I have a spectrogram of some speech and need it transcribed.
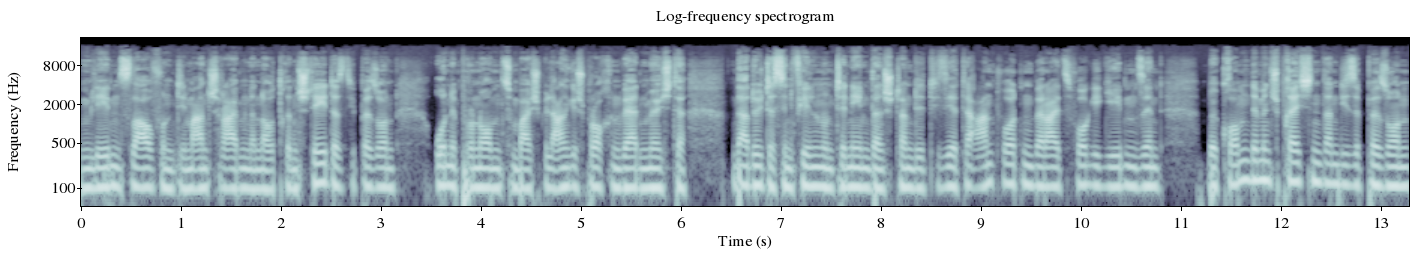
im Lebenslauf und im Anschreiben dann auch drin steht, dass die Person ohne Pronomen zum Beispiel angesprochen werden möchte. Dadurch, dass in vielen Unternehmen dann standardisierte Antworten bereits vorgegeben sind, bekommt dementsprechend dann diese Person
